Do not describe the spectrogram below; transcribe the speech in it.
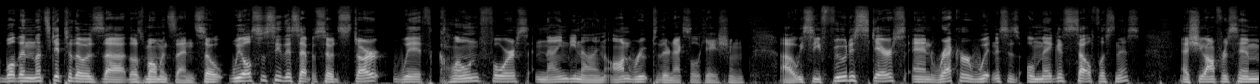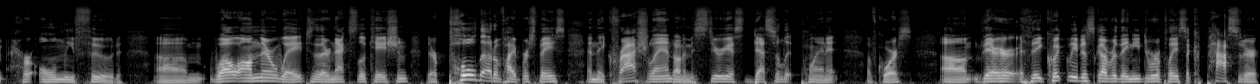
Well, then let's get to those uh, those moments then. So we also see this episode start with Clone Force 99 en route to their next location. Uh, we see food is scarce, and Wrecker witnesses Omega's selflessness as she offers him her only food. Um, while on their way to their next location, they're pulled out of hyperspace and they crash land on a mysterious, desolate planet. Of course, um, they quickly discover they need to replace a capacitor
